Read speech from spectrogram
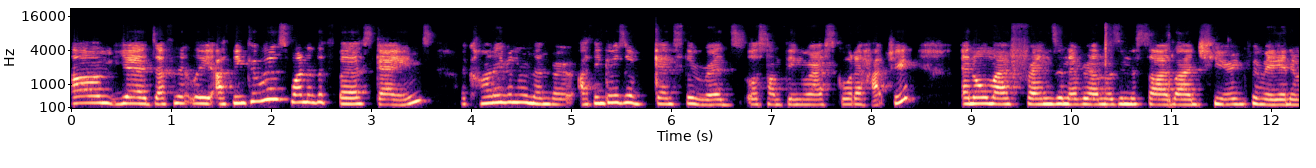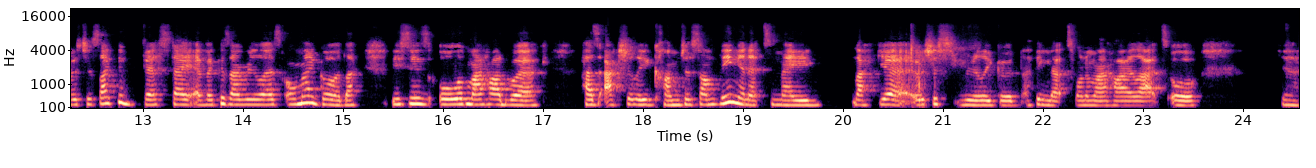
Um, yeah, definitely. I think it was one of the first games I can't even remember. I think it was against the Reds or something where I scored a hat trick, and all my friends and everyone was in the sideline cheering for me, and it was just like the best day ever because I realized, oh my god, like this is all of my hard work has actually come to something, and it's made like yeah, it was just really good. I think that's one of my highlights. Or yeah,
